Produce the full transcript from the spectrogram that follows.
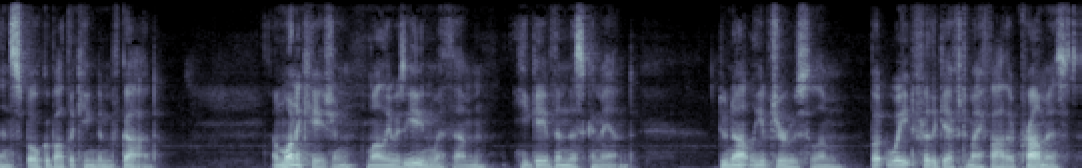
and spoke about the kingdom of God. On one occasion, while he was eating with them, he gave them this command Do not leave Jerusalem, but wait for the gift my Father promised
